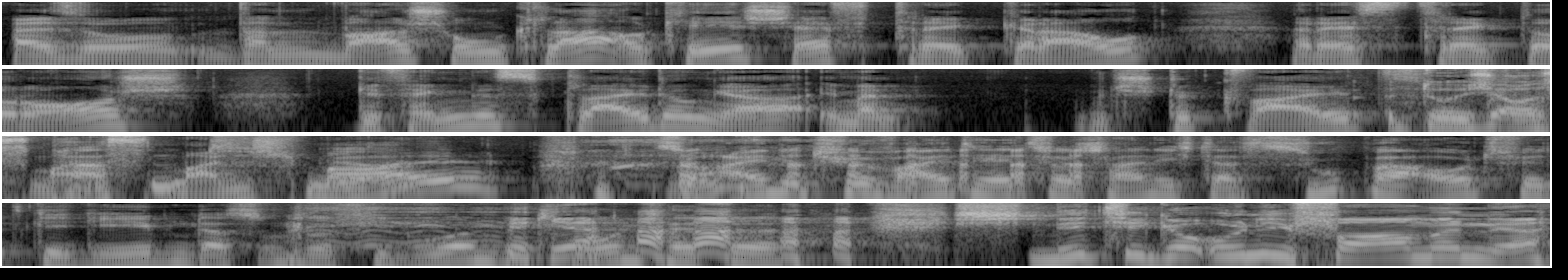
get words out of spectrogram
also dann war schon klar, okay, Chef trägt grau, Rest trägt orange, Gefängniskleidung, ja, ich meine, ein Stück weit. Durchaus passend. Manchmal. Ja. So eine Tür weiter hätte es wahrscheinlich das super Outfit gegeben, das unsere Figuren betont ja. hätte. Schnittige Uniformen, ja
